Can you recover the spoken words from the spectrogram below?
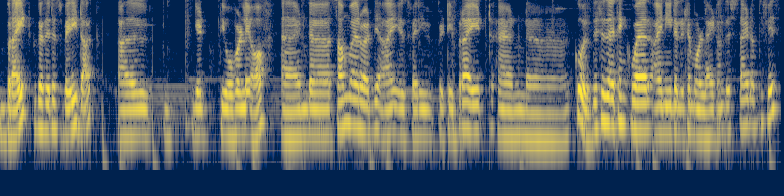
bright because it is very dark. I'll get the overlay off and uh, somewhere where the eye is very pretty bright and uh, cool. This is I think where I need a little more light on this side of the face.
